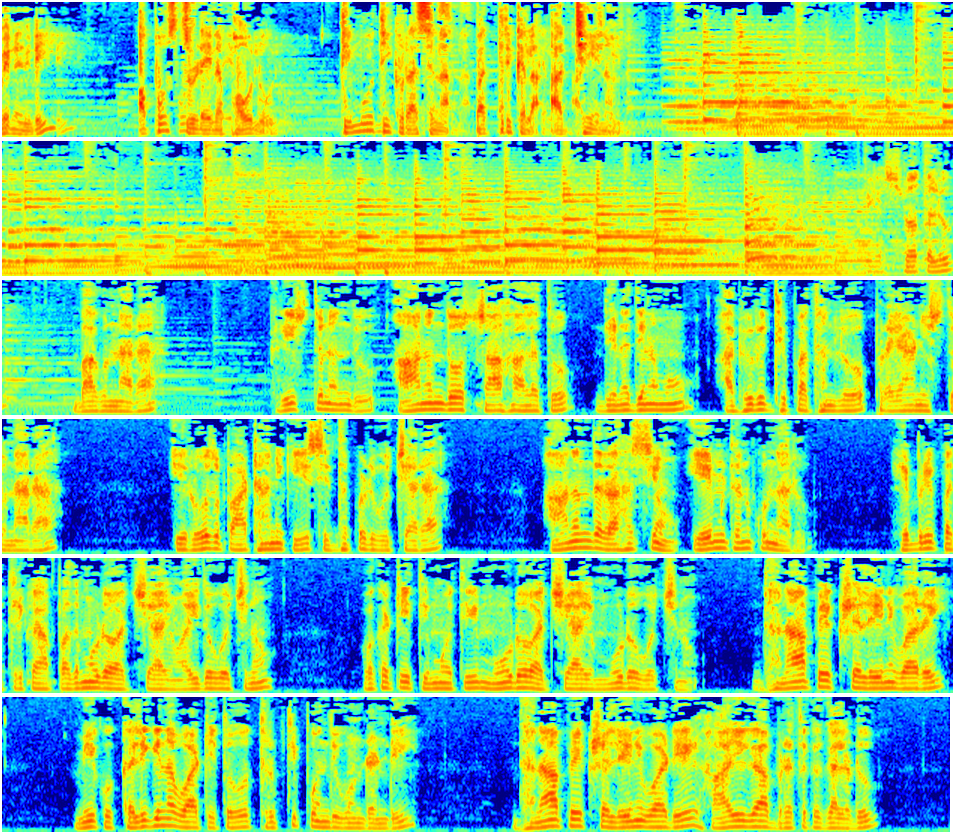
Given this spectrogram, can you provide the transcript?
వినండి. అపోస్తుడైన పౌలు తిమోతికు రాసిన పత్రికల అధ్యయనం. శ్రోతలు బాగున్నారా? క్రీస్తునందు ఆనందోత్సాహాలతో దినదినము అభివృద్ధి పథంలో ప్రయాణిస్తున్నారా? ఈరోజు పాఠానికి సిద్ధపడి వచ్చారా? ఆనంద రహస్యం ఏమిటనుకున్నారు? హెబ్రి పత్రిక పదమూడో అధ్యాయం ఐదో వచనం ఒకటి తిమోతి మూడో అధ్యాయం మూడో వచనం. ధనాపేక్ష లేనివారై మీకు కలిగిన వాటితో తృప్తి పొంది ఉండండి. ధనాపేక్ష లేనివాడే హాయిగా బ్రతకగలడు.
